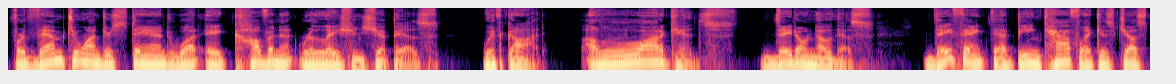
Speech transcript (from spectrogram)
for them to understand what a covenant relationship is with God. A lot of kids, they don't know this. They think that being Catholic is just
